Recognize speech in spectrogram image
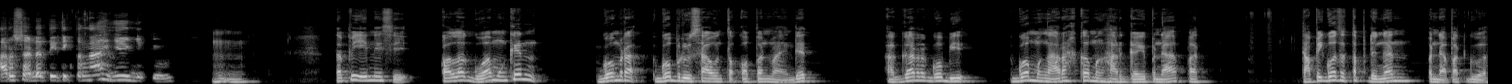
harus ada titik tengahnya gitu. Mm-mm. Tapi ini sih, kalau gue mungkin gue gue berusaha untuk open minded agar gue bi gue mengarah ke menghargai pendapat. Tapi gue tetap dengan pendapat gue.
